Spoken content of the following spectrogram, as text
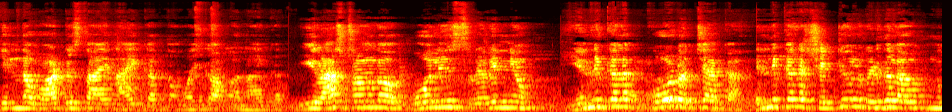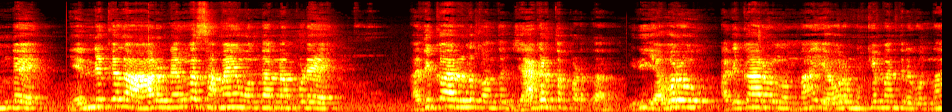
కింద వార్డు స్థాయి నాయకత్వం వైకాపా నాయకత్వం. ఈ రాష్ట్రంలో పోలీస్ రెవెన్యూ ఎన్నికల కోడ్ వచ్చాక ఎన్నికల షెడ్యూల్ విడుదల ముందే ఎన్నికల ఆరు నెలల సమయం ఉందన్నప్పుడే అధికారులు కొంత జాగ్రత్త పడతారు. ఇది ఎవరు అధికారంలో ఉన్నా ఎవరు ముఖ్యమంత్రి ఉన్నా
